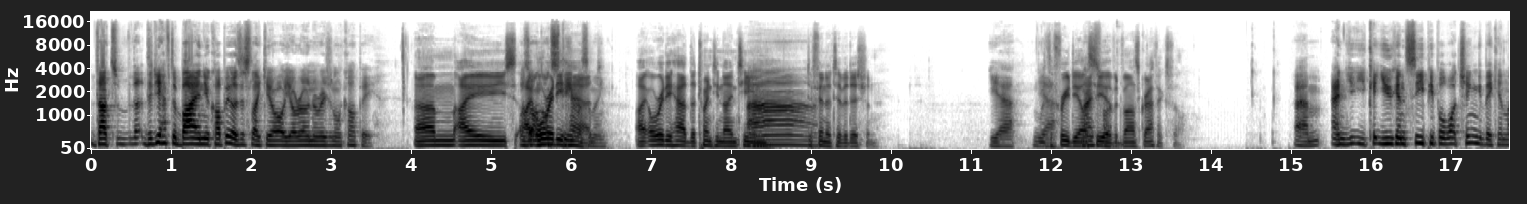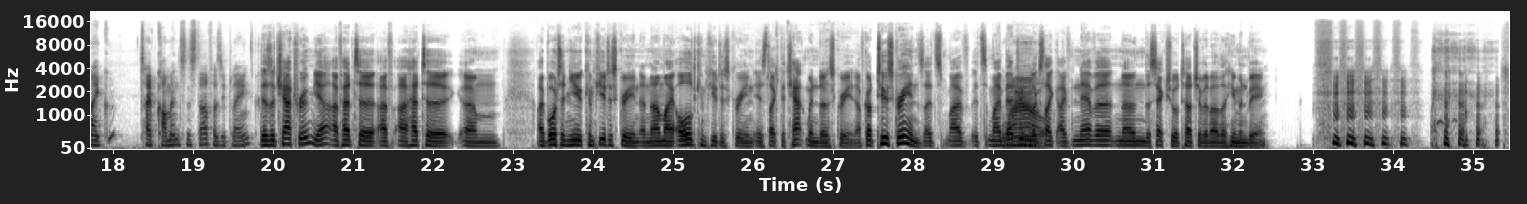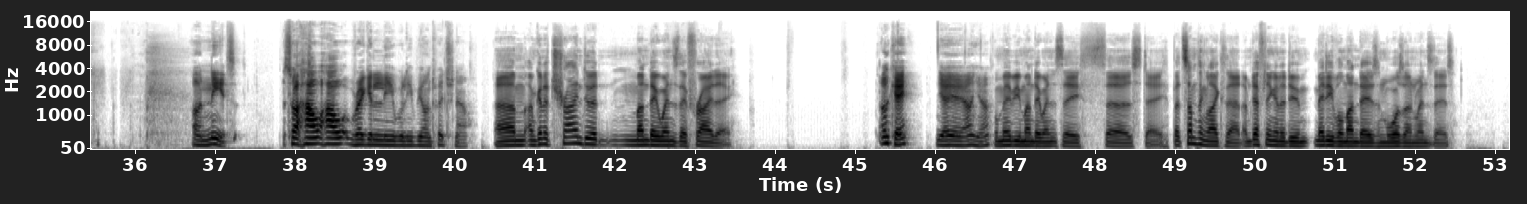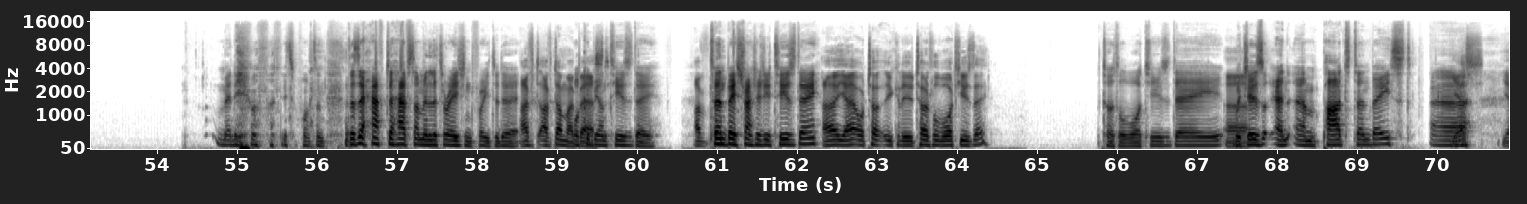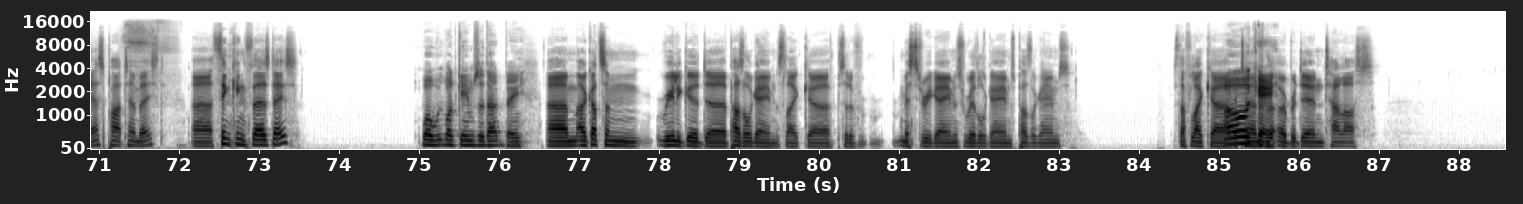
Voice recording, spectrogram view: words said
That's. That, did you have to buy a new copy, or is this like your your own original copy? Um, I I already had? I already had the 2019 Ah, definitive edition yeah, with the free DLC one. of advanced graphics, Phil. Um, and you you can, you can see people watching. They can like type comments and stuff as you're playing. There's a chat room. Yeah, I've had to. I've I had to. Um, I bought a new computer screen, and now my old computer screen is like the chat window screen. I've got two screens. It's my. It's my bedroom looks like I've never known the sexual touch of another human being. oh, neat. So how how regularly will you be on Twitch now? Um, I'm gonna try and do it Monday, Wednesday, Friday, Okay. Yeah, yeah, yeah, yeah. or maybe Monday, Wednesday, Thursday, but something like that. I'm definitely gonna do medieval Mondays and Warzone Wednesdays. Medieval is important. Does it have to have some alliteration for you to do it? I've I've done my what best. could be on Tuesday? I've- Turn-based strategy Tuesday, uh, yeah, or to- you could do Total War Tuesday. Total War Tuesday, Uh, which is an um part turn-based. Uh, yes, yes, part term based. Uh, Thinking Thursdays. What what games would that be? Um, I got some really good uh, puzzle games, like uh, sort of mystery games, riddle games, puzzle games, stuff like uh, Oh, Return okay. of the Obra Dinn, Talos.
